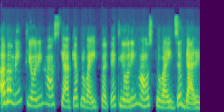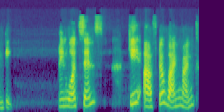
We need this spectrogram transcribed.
अब हमें क्लियरिंग हाउस क्या क्या प्रोवाइड करते हैं? Clearing house provides a guarantee in what sense कि after one month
